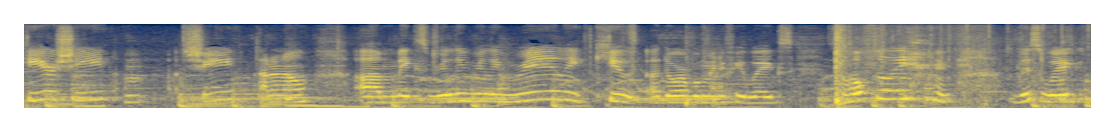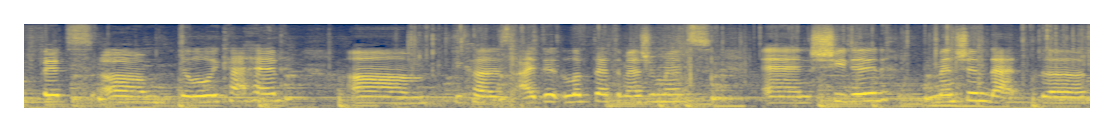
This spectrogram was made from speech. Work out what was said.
he or she, um, she, I don't know, um, makes really, really, really cute, adorable minifee wigs. So hopefully this wig fits um, the Lillycat head um, because I did looked at the measurements and she did mention that the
